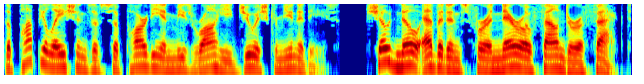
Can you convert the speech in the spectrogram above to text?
The populations of Sephardi and Mizrahi Jewish communities showed no evidence for a narrow founder effect.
